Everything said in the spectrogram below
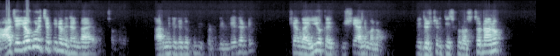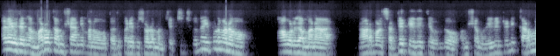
రాజయోగులు చెప్పిన విధంగా కార్మిక జగత్తు ఇప్పుడు లేదండి. ముఖ్యంగా ఈ యొక్క విషయాన్ని మనం మీ దృష్టికి తీసుకుని వస్తున్నాను. అదేవిధంగా మరొక అంశాన్ని మనం తదుపరి ఎపిసోడ్లో మనం చర్చించుకుందాం. ఇప్పుడు మనము మామూలుగా మన నార్మల్ సబ్జెక్ట్ ఏదైతే ఉందో అంశం ఏదేంటంటే కర్మ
